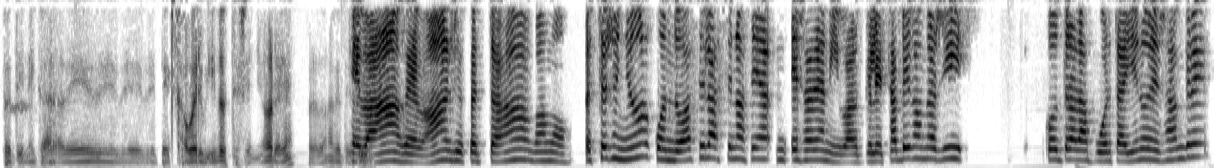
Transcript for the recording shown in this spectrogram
Pero tiene cara de, de, de- de pescado hervido este señor, ¿eh? Perdona que te Que va, que va, si es que está, vamos. Este señor, cuando hace la escena esa de Aníbal, que le está pegando así contra la puerta lleno de sangre,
